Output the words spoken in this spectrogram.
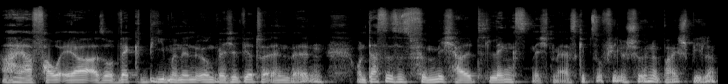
ah ja, VR, also wegbeamen in irgendwelche virtuellen Welten. Und das ist es für mich halt längst nicht mehr. Es gibt so viele schöne Beispiele.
